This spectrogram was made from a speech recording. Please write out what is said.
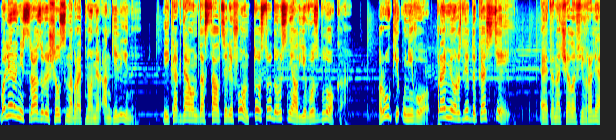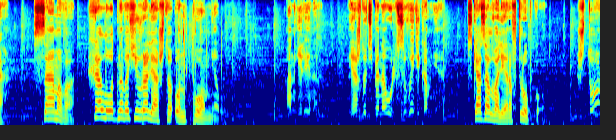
Валера не сразу решился набрать номер Ангелины. И когда он достал телефон, то с трудом снял его с блока. Руки у него промерзли до костей. Это начало февраля. Самого холодного февраля, что он помнил. «Ангелина, я жду тебя на улице, выйди ко мне», — сказал Валера в трубку. «Что?»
